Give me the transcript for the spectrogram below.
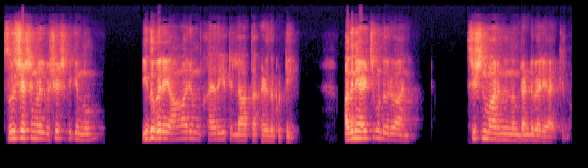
സുവിശേഷങ്ങളിൽ വിശേഷിപ്പിക്കുന്നു ഇതുവരെ ആരും കയറിയിട്ടില്ലാത്ത കഴുതക്കുട്ടി. അതിനെ അഴിച്ചു കൊണ്ടുവരുവാൻ ശിഷ്യന്മാരിൽ നിന്നും രണ്ടുപേരെ അയക്കുന്നു.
